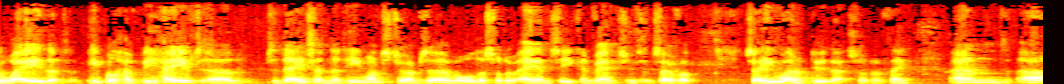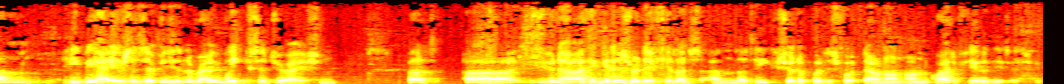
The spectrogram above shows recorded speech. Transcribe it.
the way that people have behaved uh, to date and that he wants to observe all the sort of ANC conventions and so forth. So he won't do that sort of thing. And um, he behaves as if he's in a very weak situation. But, uh, you know, I think it is ridiculous and that he should have put his foot down on, on quite a few of these issues.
